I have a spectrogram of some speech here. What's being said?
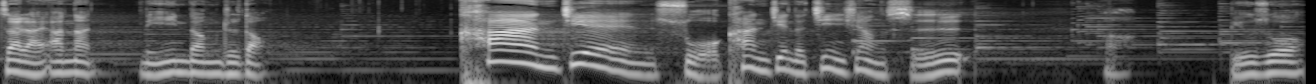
再来，阿难，你应当知道，看见所看见的镜像时，啊，比如说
